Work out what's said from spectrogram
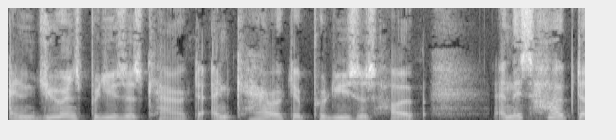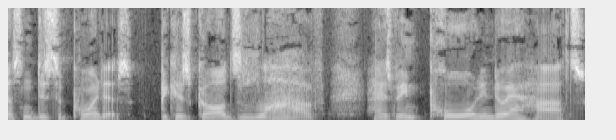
and endurance produces character, and character produces hope. And this hope doesn't disappoint us because God's love has been poured into our hearts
